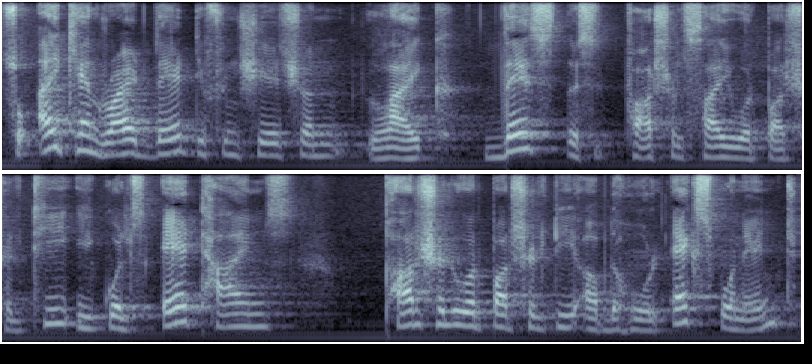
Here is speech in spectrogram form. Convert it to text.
So I can write that differentiation like this, this is partial psi over partial t equals a times partial over partial t of the whole exponent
